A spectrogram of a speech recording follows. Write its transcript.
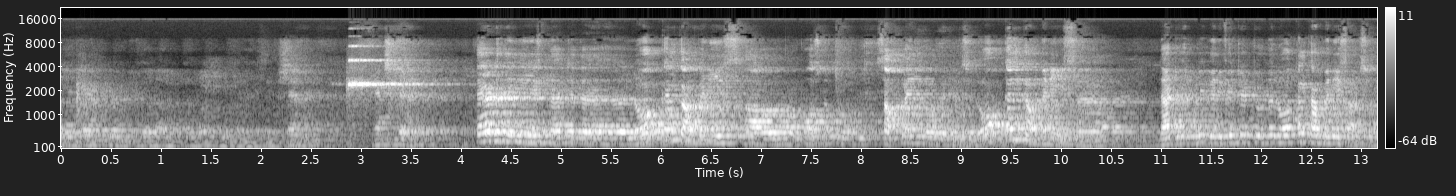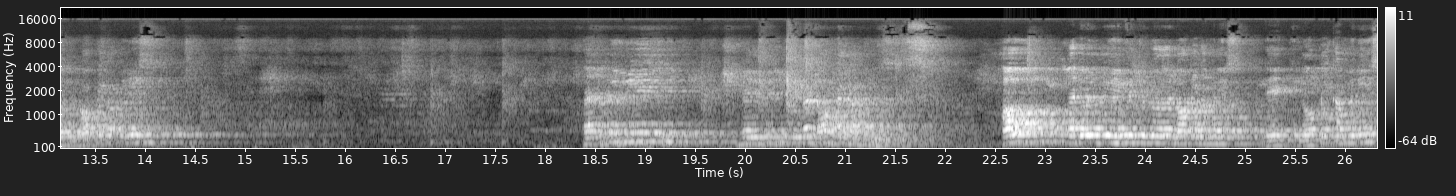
created will be. Next, third thing is that the local companies are proposed to supply raw materials. Local companies uh, that will be benefited to the local companies also. Local companies that will be benefited to the local companies. How that will be benefited to the local companies? They local companies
